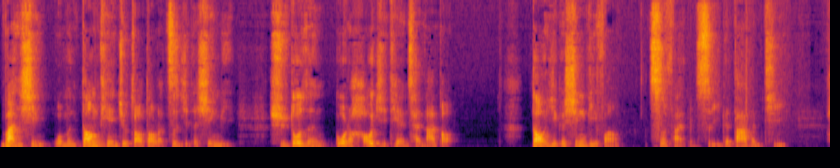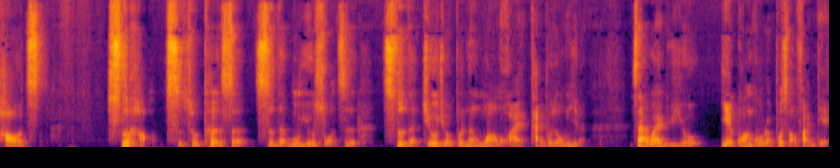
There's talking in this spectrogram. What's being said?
万幸我们当天就找到了自己的行李，许多人过了好几天才拿到。到一个新地方吃饭是一个大问题，好吃吃好。吃出特色，吃的物有所值，吃的久久不能忘怀，太不容易了。在外旅游也光顾了不少饭店，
